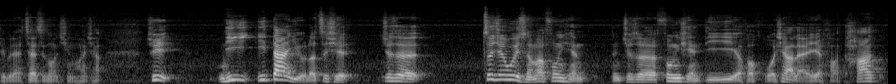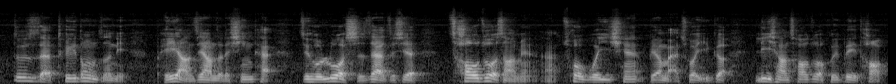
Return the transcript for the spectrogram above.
对不对？在这种情况下，所以你一旦有了这些，就是这就是为什么风险就是风险第一也好，活下来也好，它都是在推动着你。培养这样子的心态，最后落实在这些操作上面啊！错过一千，不要买错一个，逆向操作会被套，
